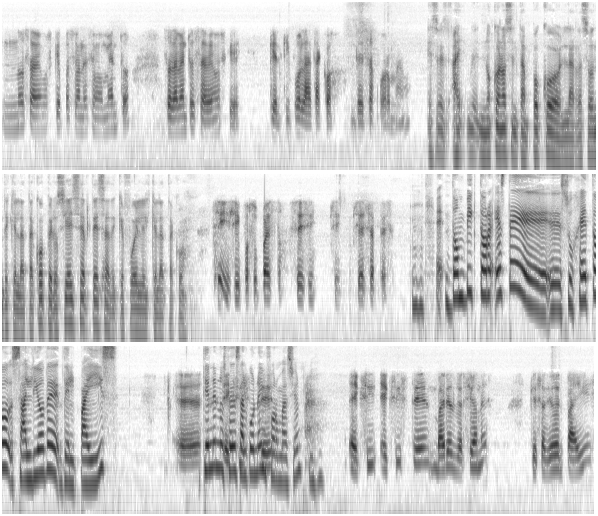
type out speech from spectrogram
no sabemos qué pasó en ese momento solamente sabemos que que el tipo la atacó de esa forma ¿no? Eso es, no conocen tampoco la razón de que la atacó, pero sí hay certeza de que fue él el que la atacó. Sí, sí, por supuesto. Sí, sí, sí, sí hay certeza. Eh, don Víctor, ¿este eh, sujeto salió de, del país? Eh, ¿Tienen ustedes alguna información? existen varias versiones que salió del país,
